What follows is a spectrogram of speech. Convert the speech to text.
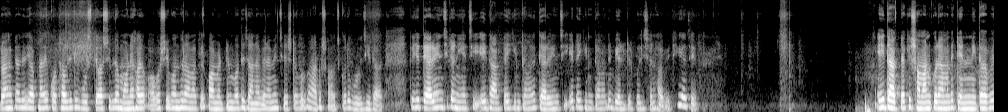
ড্রয়িংটা যদি আপনাদের কোথাও যদি বুঝতে অসুবিধা মনে হয়, অবশ্যই বন্ধুরা আমাকে কমেন্টের মধ্যে জানাবেন। আমি চেষ্টা করব আরও সহজ করে বুঝিয়ে দেওয়ার। তো যে তেরো ইঞ্চিটা নিয়েছি, এই দাগটাই কিন্তু আমাদের তেরো ইঞ্চি, এটাই কিন্তু আমাদের বেল্টের পজিশন হবে, ঠিক আছে? এই দাগটাকে সমান করে আমাদের টেনে নিতে হবে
